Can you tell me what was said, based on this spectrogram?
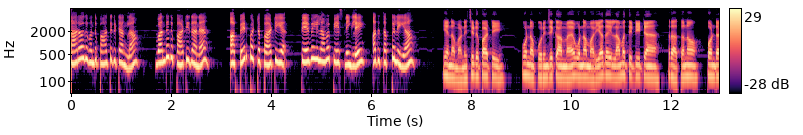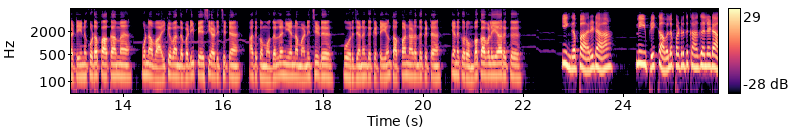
யாராவது வந்து பார்த்துக்கிட்டாங்களா வந்தது பாட்டி தானே? அப்பேற்பட்ட பாட்டிய தேவையில்லாம பேசுனீங்களே அது தப்பு இல்லையா? என்னை மன்னிச்சிடு பாட்டி. உன்னை புரிஞ்சிக்காம உன்னை மரியாதை இல்லாம திட்டிட்டேன். ரத்தனம் பொண்டாட்டின்னு கூட பார்க்காம உன்னை வாய்க்கு வந்தபடி பேசி அடிச்சிட்டேன். அதுக்கு முதல்ல நீ என்னை மன்னிச்சிடு. ஒரு ஜனங்க கிட்டேயும் தப்பா நடந்துக்கிட்டேன். எனக்கு ரொம்ப கவலையா இருக்கு. இங்க பாருடா. நீ இப்படி கவலைப்படுறதுக்காக இல்லடா.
